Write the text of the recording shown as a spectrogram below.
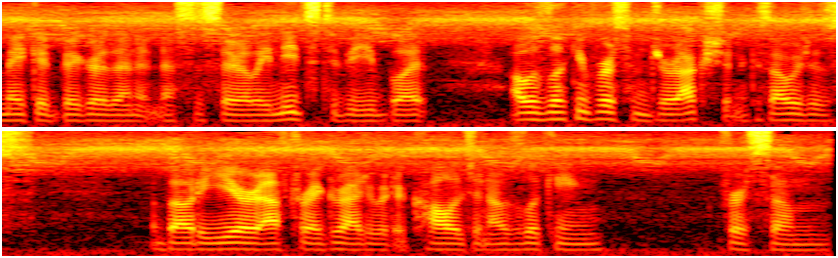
make it bigger than it necessarily needs to be, but I was looking for some direction because I was just about a year after I graduated college and I was looking for some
